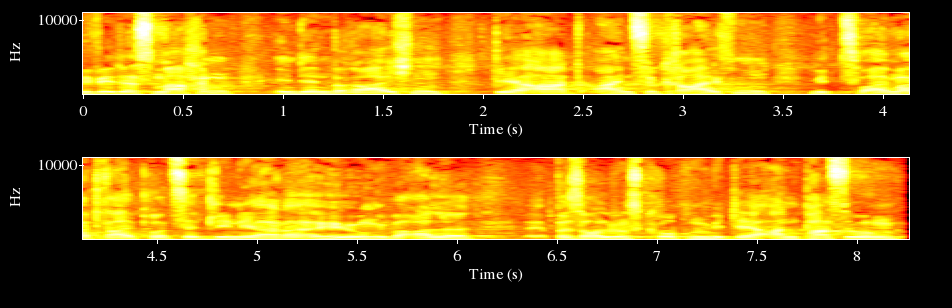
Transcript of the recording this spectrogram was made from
wie wir das machen, in den Bereichen derart einzugreifen, mit zweimal drei linearer Erhöhung über alle Besoldungsgruppen, mit der Anpassung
